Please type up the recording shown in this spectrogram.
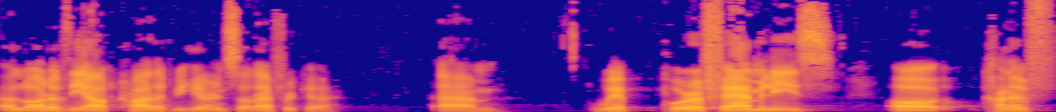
a lot of the outcry that we hear in South Africa um, where poorer families are kind of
